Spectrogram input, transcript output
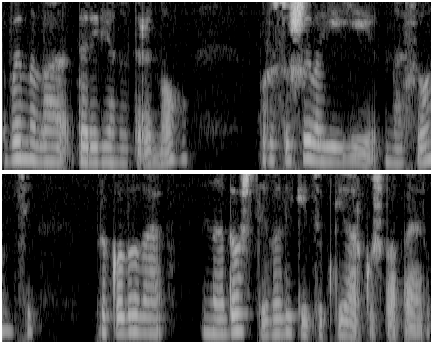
вимила дерев'яну триногу, просушила її на сонці, приколола на дошці великий цупкий аркуш паперу.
